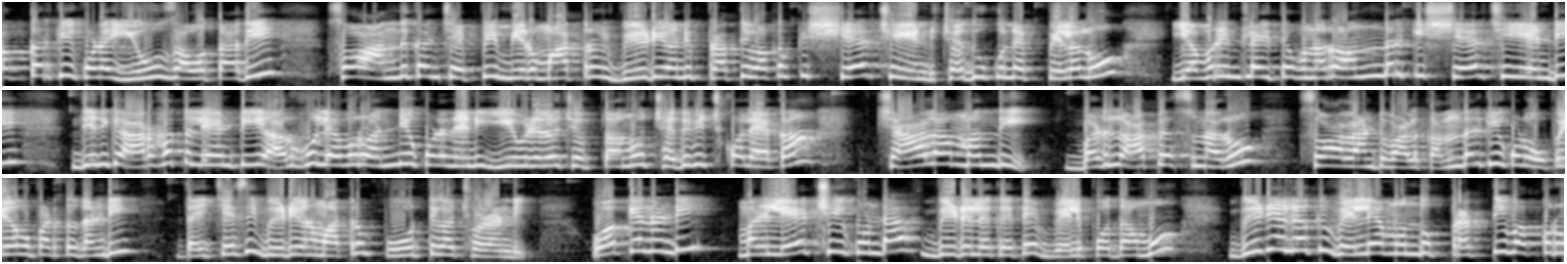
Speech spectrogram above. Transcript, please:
ఒక్కరికి కూడా యూజ్ అవుతుంది. సో అందుకని చెప్పి మీరు మాత్రం వీడియోని ప్రతి ఒక్కరికి షేర్ చేయండి. చదువుకునే పిల్లలు ఎవరింట్లో అయితే ఉన్నారో అందరికీ షేర్ చేయండి. దీనికి అర్హతలు ఏంటి అర్హులు ఎవరు అన్నీ కూడా నేను ఈ వీడియోలో చెప్తాను. చదివించుకోలేక చాలామంది బడులు ఆపేస్తున్నారు. సో అలాంటి వాళ్ళకి అందరికీ కూడా ఉపయోగపడుతుందండి. దయచేసి వీడియోను మాత్రం పూర్తిగా చూడండి. ఓకేనండి మరి లేట్ చేయకుండా వీడియోలోకి అయితే వెళ్ళిపోదాము. వీడియోలోకి వెళ్ళే ముందు ప్రతి ఒక్కరూ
